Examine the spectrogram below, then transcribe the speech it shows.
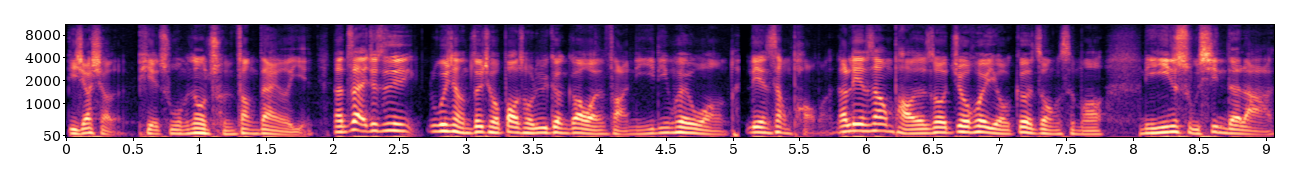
比较小的，撇除我们这种存放贷而言，那再就是，如果想追求报酬率更高玩法，你一定会往链上跑嘛。那链上跑的时候，就会有各种什么迷因属性的啦、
